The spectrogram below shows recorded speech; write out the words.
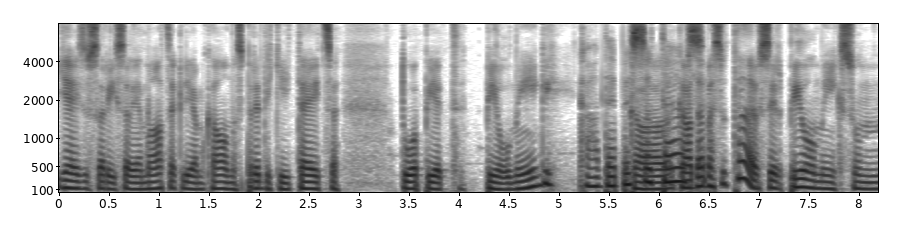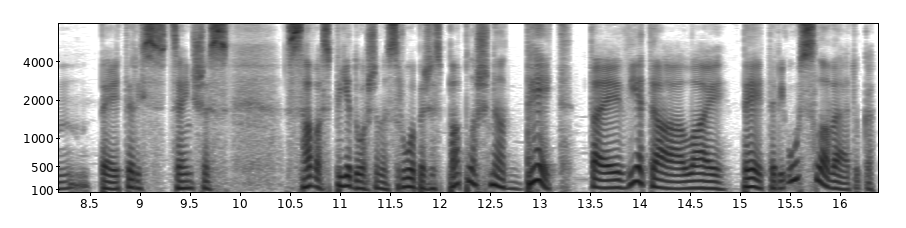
Jēzus arī saviem mācekļiem kalnas prediķī teica, topiet pilnīgi, kā debesu kā, tēvs. kā debesu tēvs ir pilnīgs, un Pēteris cenšas savas piedošanas robežas paplašināt, bet tai vietā, lai Pēteri uzslavētu, ka,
